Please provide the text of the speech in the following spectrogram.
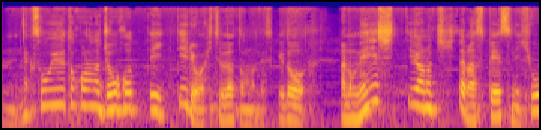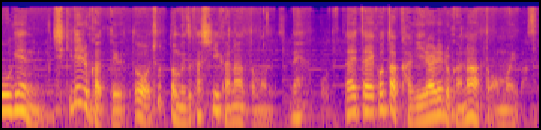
うん、なんかそういうところの情報って一定量は必要だと思うんですけど、あの、名詞っていうあの小さなスペースに表現しきれるかっていうと、ちょっと難しいかなと思うんですね。伝えたいことは限られるかなと思います。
